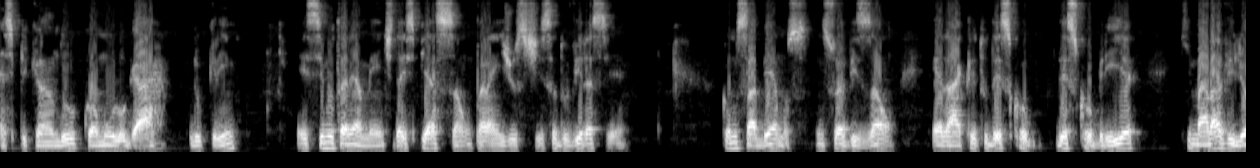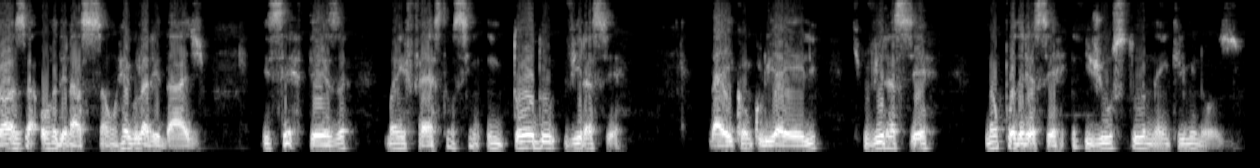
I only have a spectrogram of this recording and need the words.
explicando como o lugar do crime e simultaneamente da expiação para a injustiça do vir a ser. Como sabemos, em sua visão, Heráclito desco descobria que maravilhosa ordenação, regularidade e certeza manifestam-se em todo vir a ser. Daí concluía ele que o vir a ser não poderia ser injusto nem criminoso.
